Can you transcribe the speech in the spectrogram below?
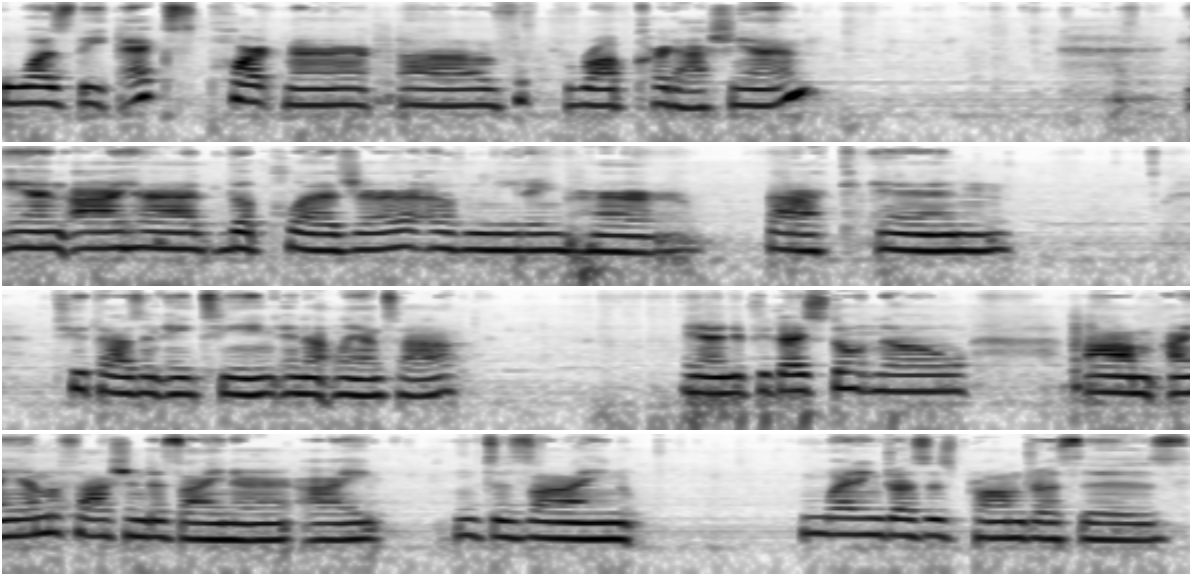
was the ex partner of Rob Kardashian. And I had the pleasure of meeting her back in 2018 in Atlanta. And if you guys don't know, um, I am a fashion designer. I design wedding dresses, prom dresses.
